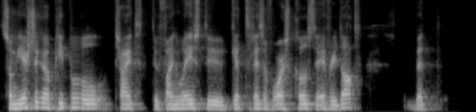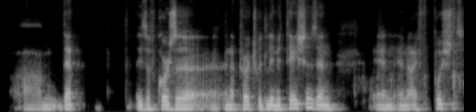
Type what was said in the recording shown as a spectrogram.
some years ago people tried to find ways to get reservoirs close to every dot but um, that is of course a, an approach with limitations and and and i've pushed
